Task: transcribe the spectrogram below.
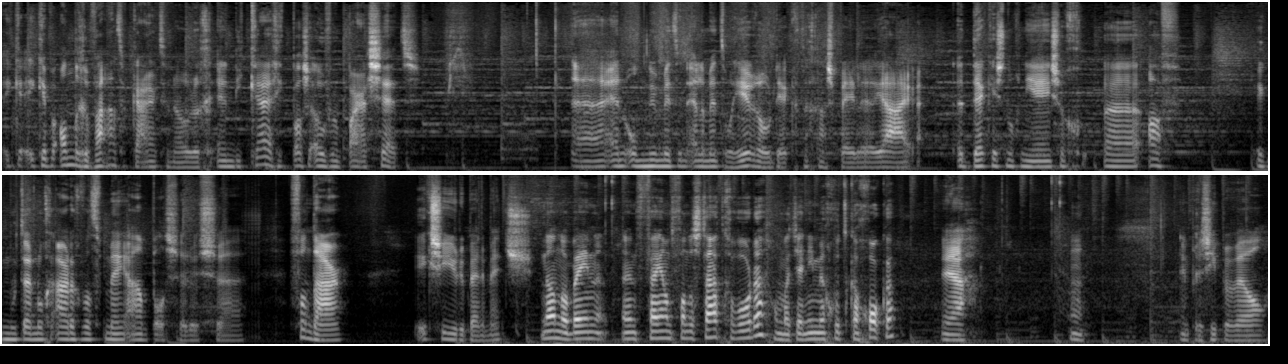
ik, ik heb andere waterkaarten nodig. En die krijg ik pas over een paar sets. Uh, en om nu met een Elemental Hero deck te gaan spelen. Ja, het deck is nog niet eens zo uh, af ik moet daar nog aardig wat mee aanpassen. Dus uh, vandaar. Ik zie jullie bij de match. Nando, ben je een vijand van de staat geworden? Omdat jij niet meer goed kan gokken? Ja. Hm. In principe wel.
